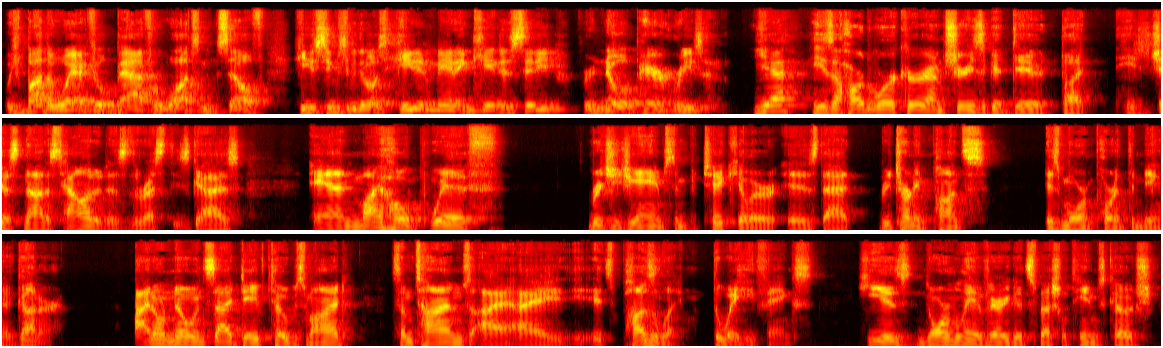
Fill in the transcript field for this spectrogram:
which, by the way, I feel bad for Watson himself. He seems to be the most hated man in Kansas City for no apparent reason. Yeah, he's a hard worker. I'm sure he's a good dude, but he's just not as talented as the rest of these guys. And my hope with Richie James in particular is that returning punts is more important than being a gunner. I don't know inside Dave Toub's mind. Sometimes I, I it's puzzling the way he thinks. He is normally a very good special teams coach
